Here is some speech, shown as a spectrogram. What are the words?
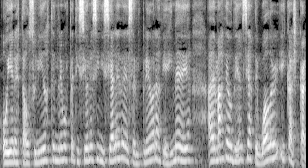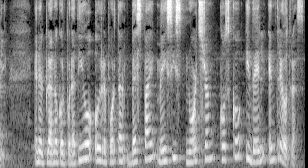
Hoy en Estados Unidos tendremos peticiones iniciales de desempleo a las 10 y media, además de audiencias de Waller y Kashkari. En el plano corporativo, hoy reportan Best Buy, Macy's, Nordstrom, Costco y Dell, entre otras.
